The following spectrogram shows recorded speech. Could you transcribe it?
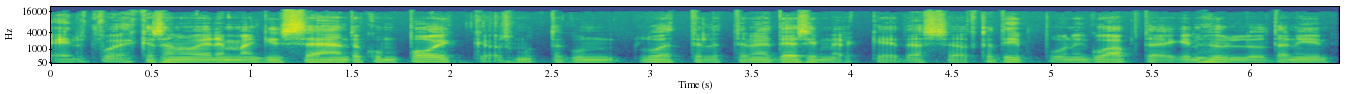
ei nyt voi ehkä sanoa enemmänkin sääntö kuin poikkeus, mutta kun luettelette näitä esimerkkejä tässä, jotka tippuu niin kuin apteekin hyllyltä, niin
